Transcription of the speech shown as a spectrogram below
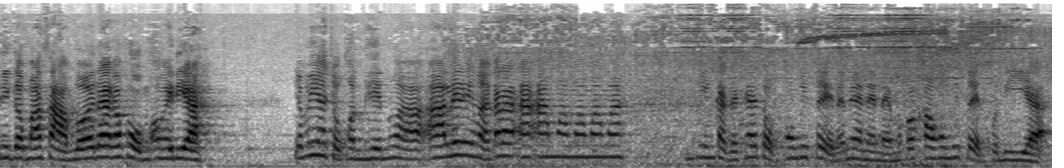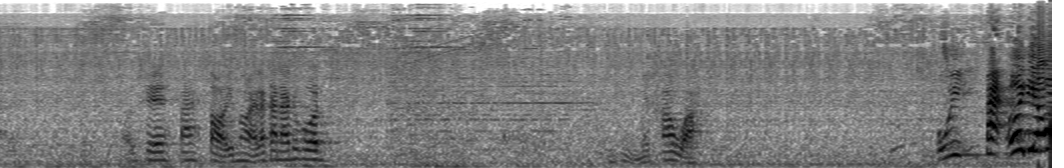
นี่กลับมาสามร้อยได้ครับผมเอาไงดีอะยังไม่อยากจบคอนเทนต์ว่ะอะเล่นอีกหน่อยก็ได้อะมามามามาจริงๆกะจะแค่จบห้องพิเศษนะเนี่ยไหนๆมันก็เข้าห้องพิเศษพอดีอะโอเคไปต่ออีกหน่อยแล้วกันนะทุกคนไม่เข้าว่ะอุ้ยแปะเอ้ยเดี๋ยว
